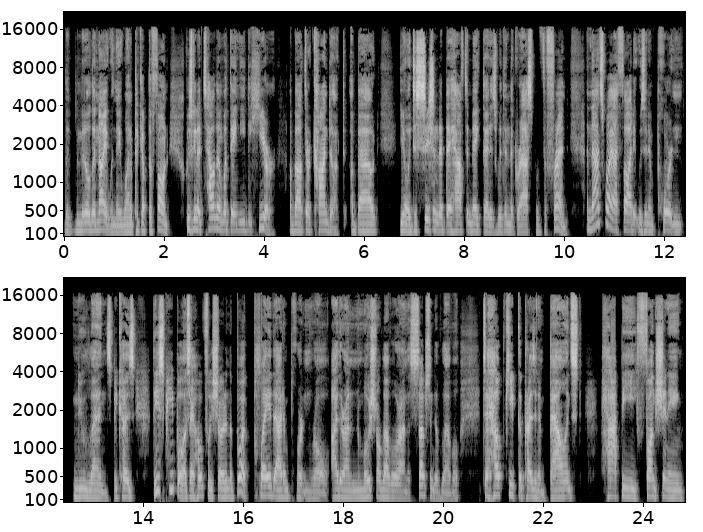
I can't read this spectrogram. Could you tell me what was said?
the, the middle of the night when they want to pick up the phone who's going to tell them what they need to hear about their conduct, about you know a decision that they have to make that is within the grasp of the friend. And that's why I thought it was an important new lens because these people, as I hopefully showed in the book, play that important role, either on an emotional level or on a substantive level, to help keep the president balanced, happy, functioning,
